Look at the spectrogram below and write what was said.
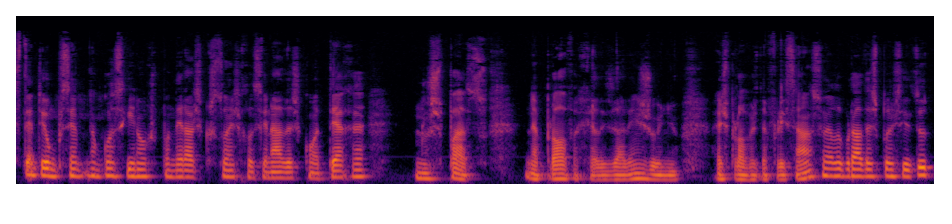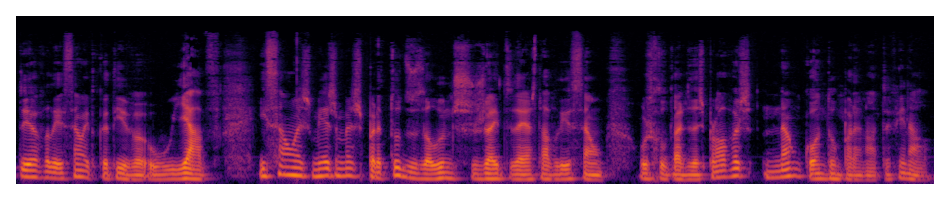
71% não conseguiram responder às questões relacionadas com a Terra no espaço, na prova realizada em junho. As provas da frição são elaboradas pelo Instituto de Avaliação Educativa, o IAV, e são as mesmas para todos os alunos sujeitos a esta avaliação. Os resultados das provas não contam para a nota final.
